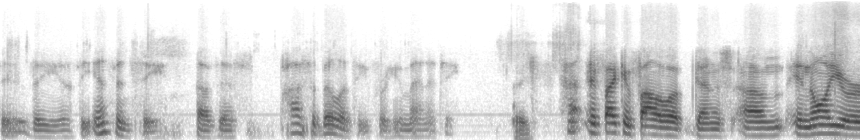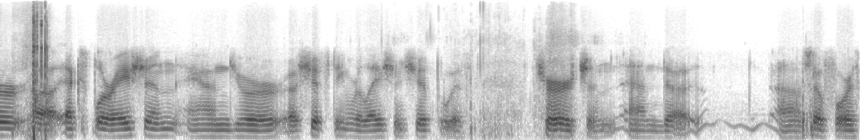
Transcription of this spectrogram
the, the, uh, the infancy of this possibility for humanity. If I can follow up, Dennis, um, in all your uh, exploration and your uh, shifting relationship with church and and uh, uh so forth,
